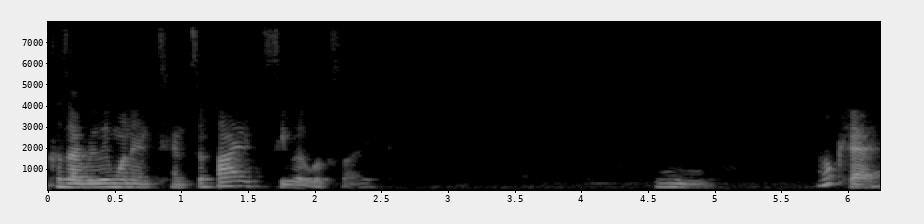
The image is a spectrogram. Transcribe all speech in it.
Cause I really want to intensify it to see what it looks like. Ooh. Okay.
